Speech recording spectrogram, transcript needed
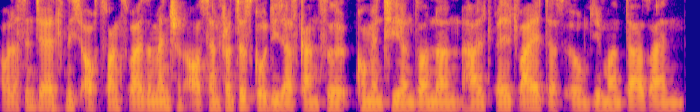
aber das sind ja jetzt nicht auch zwangsweise Menschen aus San Francisco, die das Ganze kommentieren, sondern halt weltweit, dass irgendjemand da seinen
